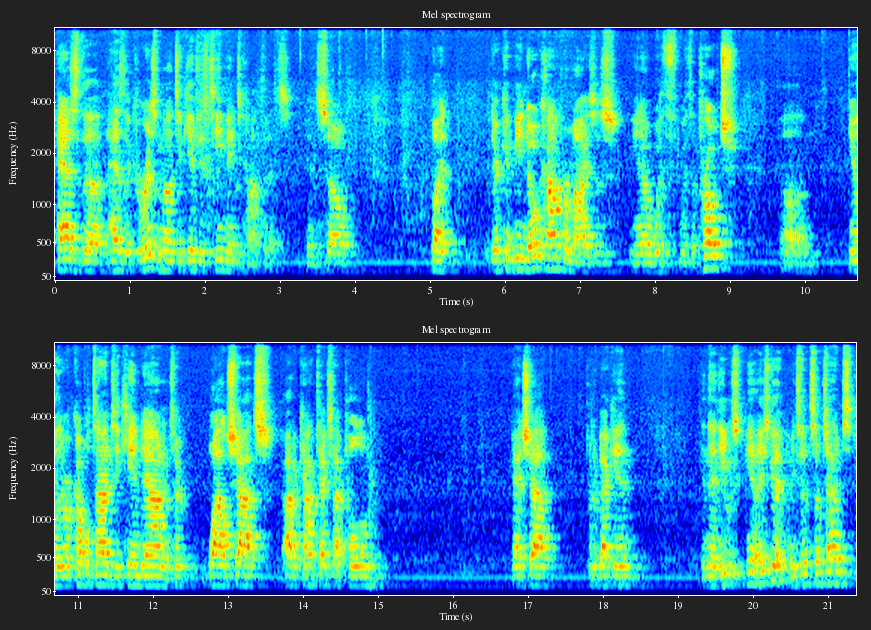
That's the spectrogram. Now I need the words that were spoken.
has the has the charisma to give his teammates confidence. And so, but there can be no compromises, you know, with with approach. Um, you know, there were a couple times he came down and took wild shots out of context. I pulled him. Bad shot, put it back in, and then he was, you know, he's good. I mean, sometimes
